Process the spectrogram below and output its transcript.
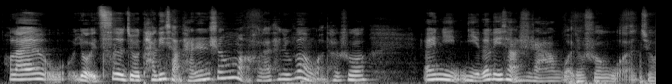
后来我有一次就谈理想谈人生嘛，后来他就问我，他说：“哎，你你的理想是啥？”我就说：“我就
